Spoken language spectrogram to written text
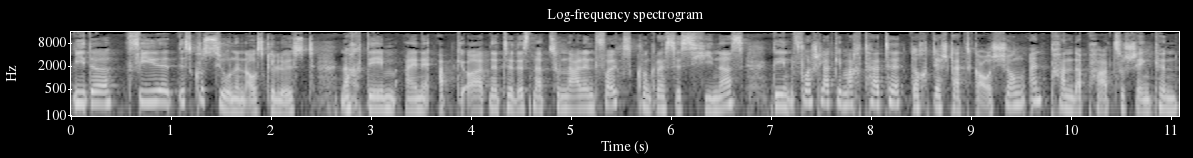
wieder viele Diskussionen ausgelöst, nachdem eine Abgeordnete des Nationalen Volkskongresses Chinas den Vorschlag gemacht hatte, doch der Stadt Kaohsiung ein Pandapaar zu schenken.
